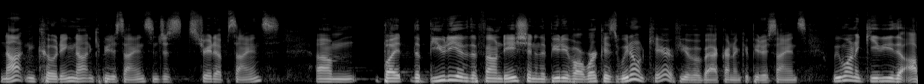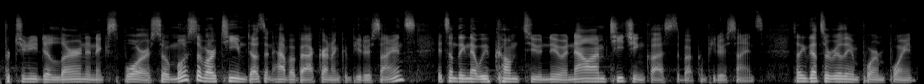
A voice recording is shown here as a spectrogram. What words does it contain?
not in coding, not in computer science, and just straight up science. Um, but the beauty of the foundation and the beauty of our work is we don't care if you have a background in computer science. We want to give you the opportunity to learn and explore. So most of our team doesn't have a background in computer science. It's something that we've come to new. And now I'm teaching classes about computer science. So I think that's a really important point.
